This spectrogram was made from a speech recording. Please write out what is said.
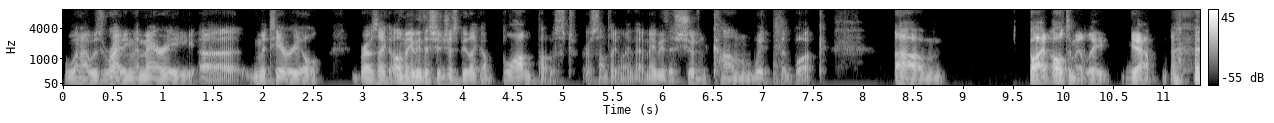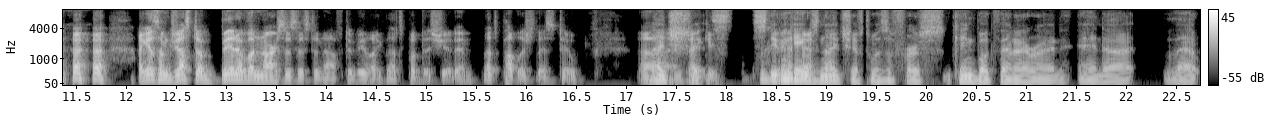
when I was writing the Mary uh, material, where I was like, oh, maybe this should just be like a blog post or something like that. Maybe this shouldn't come with the book. Um, but ultimately, yeah, I guess I'm just a bit of a narcissist enough to be like, let's put this shit in. Let's publish this too. Uh, thank you. Stephen King's Night Shift was the first King book that I read, and uh, that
